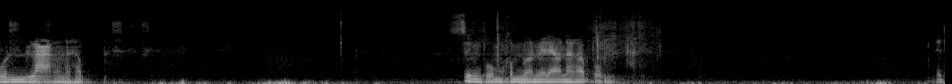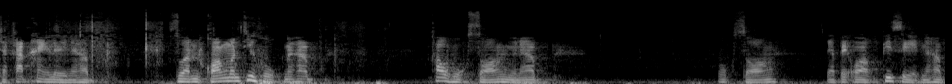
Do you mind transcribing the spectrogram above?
บนล่างนะครับ ซึ่งผมคำนวณไว้แล้วนะครับผมเดี๋ยวจะคัดให้เลยนะครับ ส่วนของวันที่หกนะครับ เข้าหกสองอยู่นะครับหกสองแต่ไปออกพิเศษนะครับ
